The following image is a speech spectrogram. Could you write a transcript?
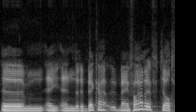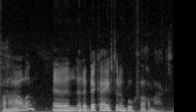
En, en Rebecca, mijn vader vertelt verhalen. En Rebecca heeft er een boek van gemaakt.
